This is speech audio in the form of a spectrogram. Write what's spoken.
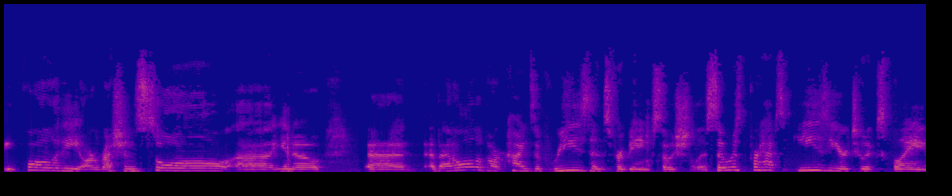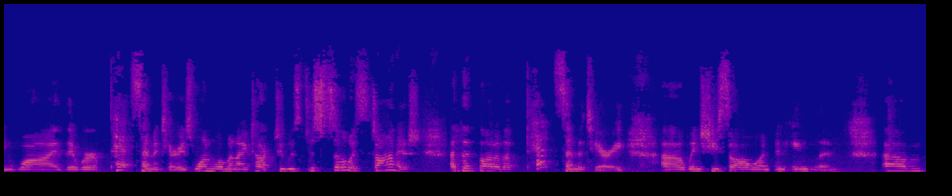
equality, our Russian soul, uh, you know, uh, about all of our kinds of reasons for being socialist. So it was perhaps easier to explain why there were pet cemeteries. One woman I talked to was just so astonished at the thought of a pet cemetery uh, when she saw one in England. Um,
